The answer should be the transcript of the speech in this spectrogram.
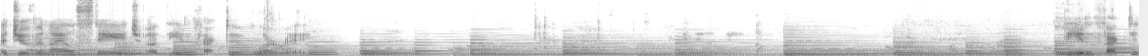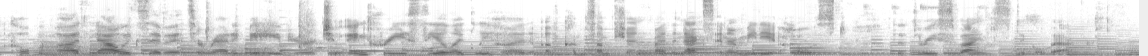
a juvenile stage of the infective larvae. The infected copepod now exhibits erratic behavior to increase the likelihood of consumption by the next intermediate host, the three-spined stickleback.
